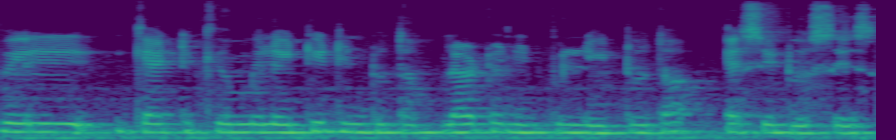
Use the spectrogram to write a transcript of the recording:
will get accumulated into the blood and it will lead to the acidosis.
